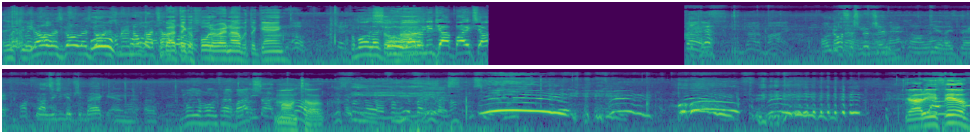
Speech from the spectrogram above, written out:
Thank you. Yo, let's go, let's go. This man don't got We're time about to take a photo right now with the gang. Come on, let's So go. Y'all don't need y'all bikes, y'all. No subscription? Yeah, like that. Fuck that subscription back and uh, You want your whole entire body? Montauk. Just from, uh, from here by here, like, no? How do you feel?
